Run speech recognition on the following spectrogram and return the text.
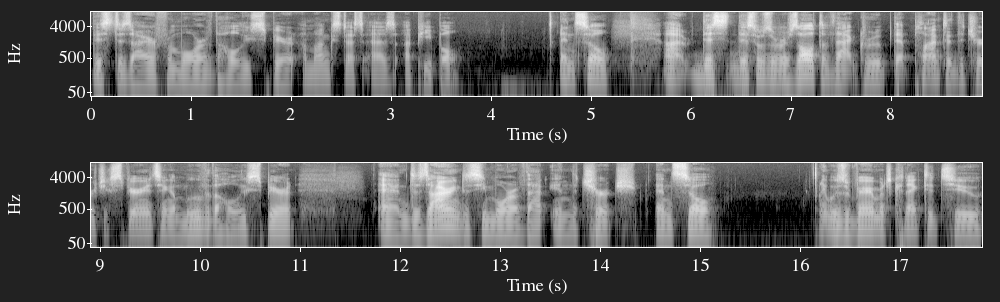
this desire for more of the Holy Spirit amongst us as a people. And so, uh, this this was a result of that group that planted the church, experiencing a move of the Holy Spirit, and desiring to see more of that in the church. And so, it was very much connected to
